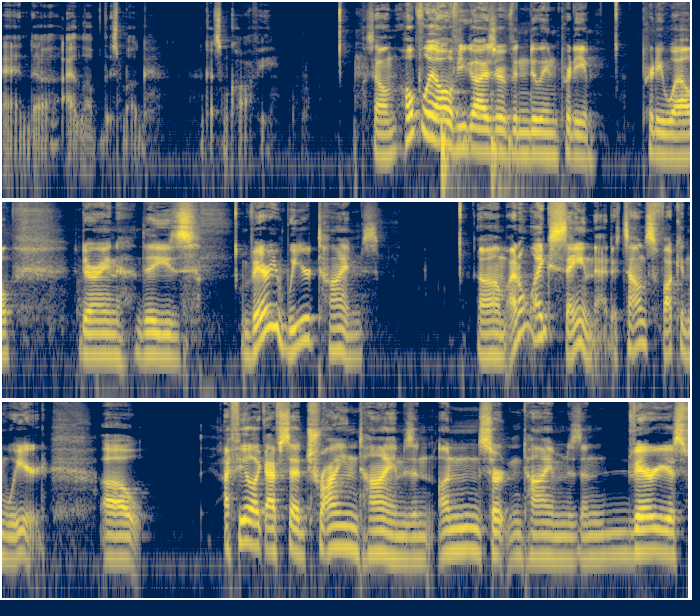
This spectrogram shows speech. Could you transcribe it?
and uh, I love this mug. I got some coffee. So hopefully all of you guys have been doing pretty pretty well during these very weird times. Um, I don't like saying that. It sounds fucking weird. Uh, I feel like I've said trying times and uncertain times and various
